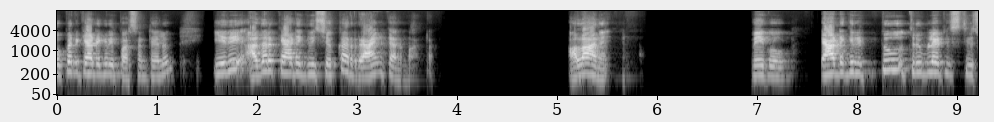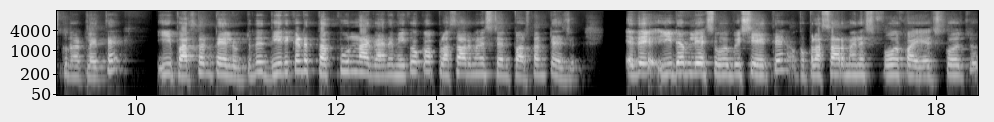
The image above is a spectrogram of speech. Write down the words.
ఓపెన్ కేటగిరీ పర్సంటైల్ ఇది అదర్ కేటగిరీస్ యొక్క ర్యాంక్ అనమాట అలానే మీకు కేటగిరీ టూ త్రిబులైటిస్ తీసుకున్నట్లయితే ఈ పర్సంటైల్ ఉంటుంది. దీనికంటే తక్కువ ఉన్నా కానీ మీకు ఒక plus or minus ten percentage. అదే ఈడబ్ల్యూఎస్ ఓబీసీ అయితే ఒక plus or minus four five వేసుకోవచ్చు.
